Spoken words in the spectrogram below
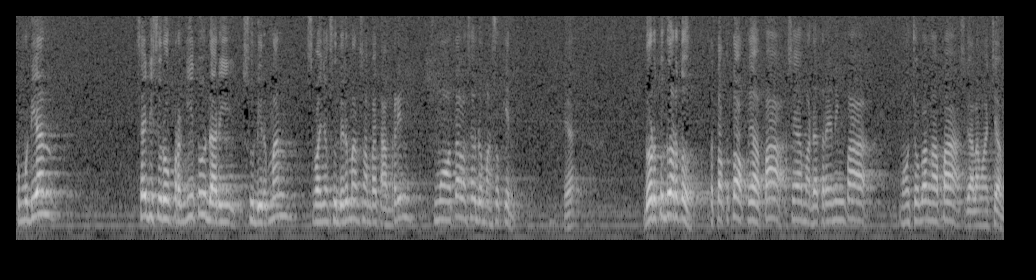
Kemudian saya disuruh pergi tuh dari Sudirman, sepanjang Sudirman sampai Tamrin, semua hotel saya udah masukin, ya. Door to door tuh, ketok-ketok ya, Pak, saya ada training Pak, mau coba nggak pak segala macam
